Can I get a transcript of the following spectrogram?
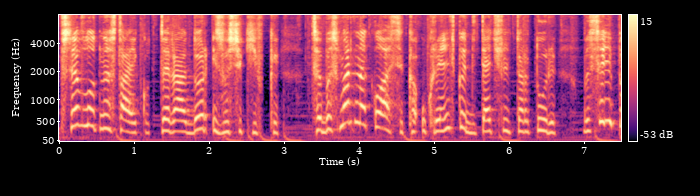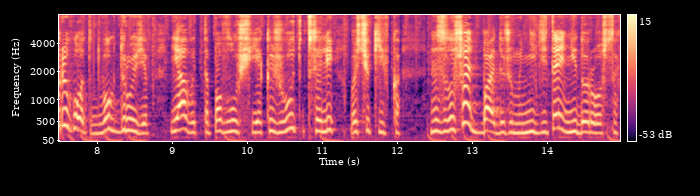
Все Всеволод Нестайко, Тереадор із Васюківки. Це безсмертна класика української дитячої літератури. Веселі пригоди двох друзів Яви та Павлуші, які живуть в селі Васюківка. Не залишають байдужими ні дітей, ні дорослих.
